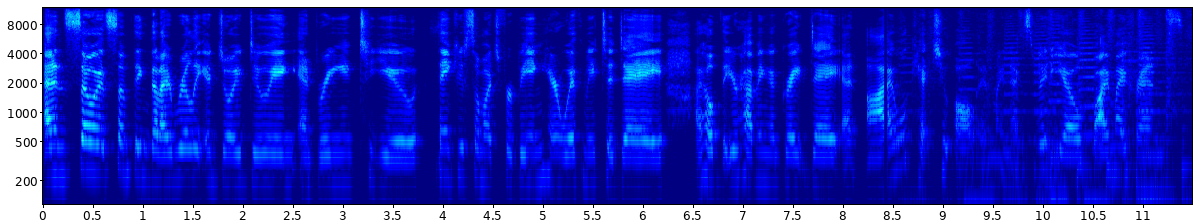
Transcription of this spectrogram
And so it's something that I really enjoy doing and bringing to you. Thank you so much for being here with me today. I hope that you're having a great day and I will catch you all in my next video. Bye, my friends.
